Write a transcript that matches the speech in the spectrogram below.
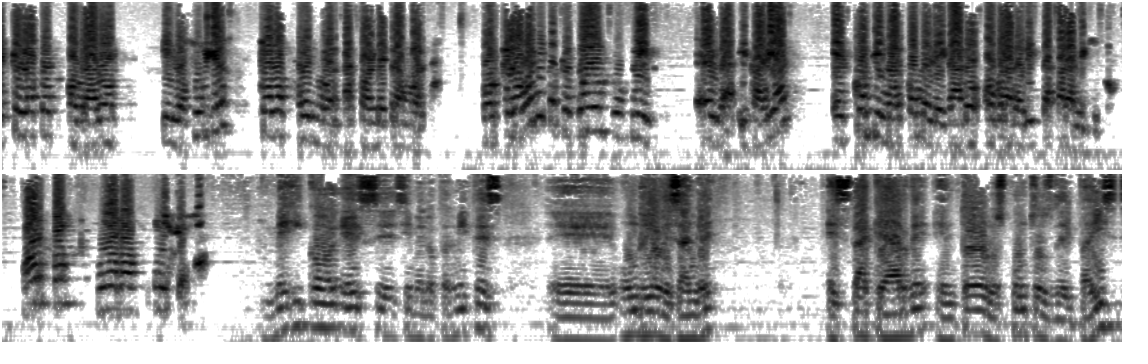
es que López Obrador y los suyos solo pueden gobernar con letra muerta, porque lo único que pueden cumplir Elga y Fabián es continuar con el legado obradorista para México. Muerte, miedo y miseria. México es, eh, si me lo permites, eh, un río de sangre, está que arde en todos los puntos del país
